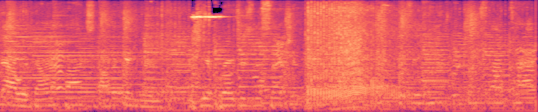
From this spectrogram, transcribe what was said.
find out with Donna Fox out of England as she approaches the section. It's a huge one. She's on top.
